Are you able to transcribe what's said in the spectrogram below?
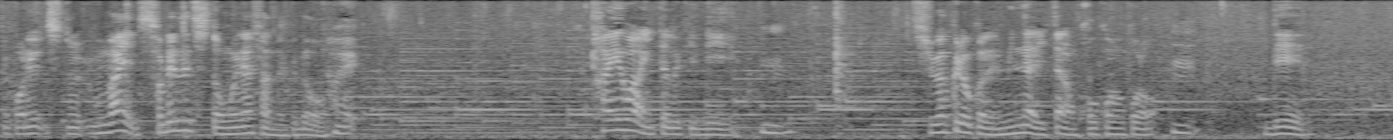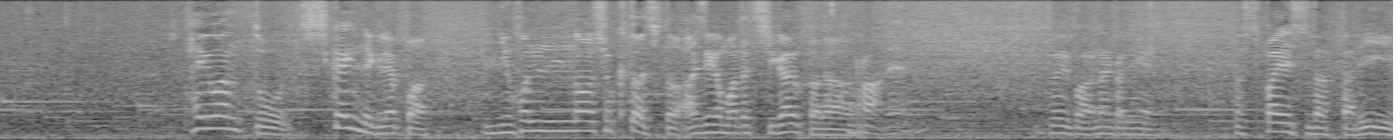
でこれちょっとうまいそれでちょっと思い出したんだけど、い。台湾行った時にうん修学旅行でみんなで行ったの高校の頃。うん。で台湾と近いんだけどやっぱ日本の食とはちょっと味がまた違うからね。例えばなんかねスパイスだったり、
